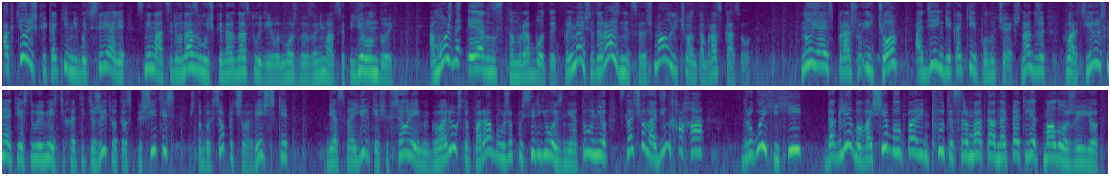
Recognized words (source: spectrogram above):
актеришкой каким-нибудь в сериале сниматься или на озвучкой на, на студии вот можно заниматься этой ерундой. А можно Эрнстом работать, понимаешь? Это разница. Это ж мало ли что он там рассказывал. Ну, я и спрашиваю, и чё? А деньги какие получаешь? Надо же квартиру снять, если вы вместе хотите жить. Вот распишитесь, чтобы все по-человечески. Я своей Юльке еще все время говорю, что пора бы уже посерьезнее, а то у нее сначала один ха-ха, другой хихи, да Глеба вообще был парень, тут и срамота, на пять лет моложе ее –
